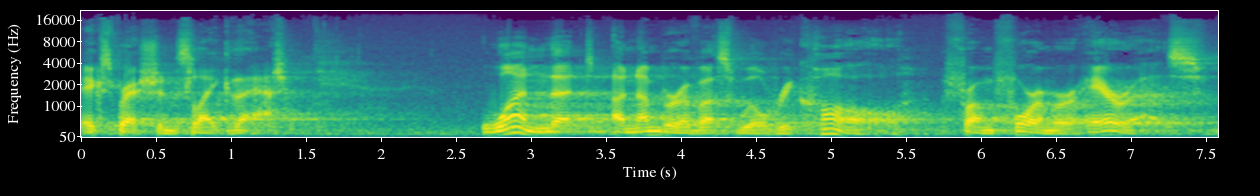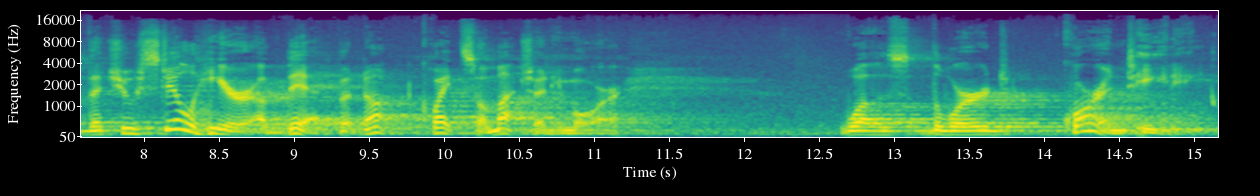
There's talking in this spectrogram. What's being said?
expressions like that. One that a number of us will recall from former eras that you still hear a bit, but not quite so much anymore, was the word quarantining.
